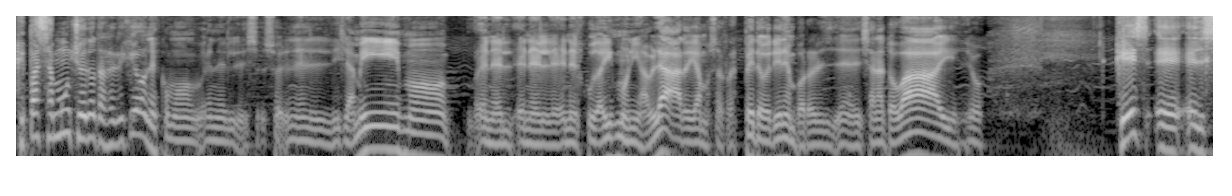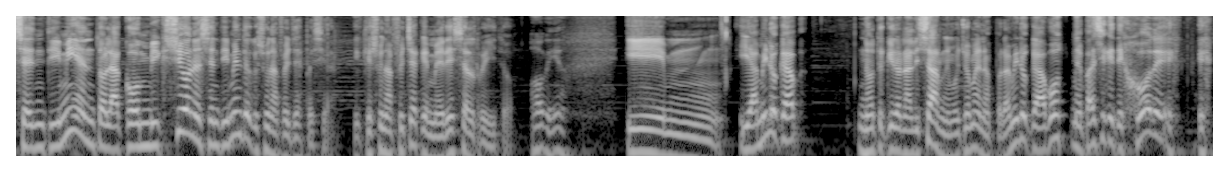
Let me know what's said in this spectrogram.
que pasa mucho en otras religiones, como en el, so- en el islamismo, en el, en, el, en el judaísmo ni hablar, digamos, el respeto que tienen por el eh, Yanato Bay, digo, que es eh, el sentimiento, la convicción, el sentimiento de que es una fecha especial y que es una fecha que merece el rito. Obvio. Y, mm, y a mí lo que... no te quiero analizar, ni mucho menos, pero a mí lo que a vos me parece que te jode es, es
